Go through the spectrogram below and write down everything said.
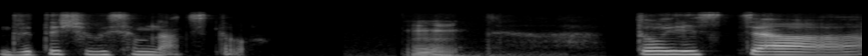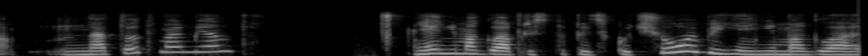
2018. Мгм. То есть а, на тот момент я не могла приступить к учебе, я не могла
